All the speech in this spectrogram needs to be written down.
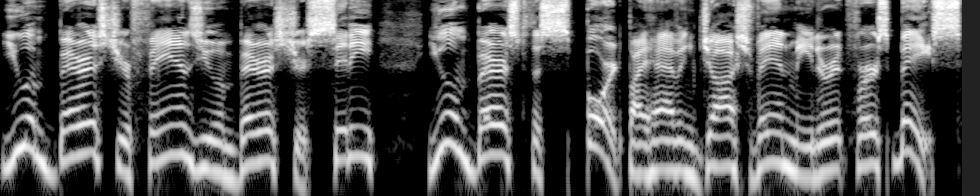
You embarrassed your fans. You embarrassed your city. You embarrassed the sport by having Josh Van Meter at first base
